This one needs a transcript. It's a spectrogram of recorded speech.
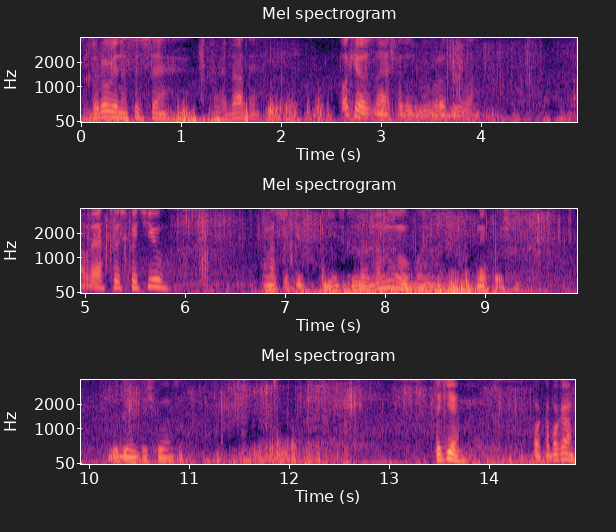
здоров'я на це все, гадати. Поки я знаю, що тут був вродила. Але хтось хотів, а наступний поколінь сказав, да ну в баню, не хочу. Будемо почувати. Таке. Пока-пока.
